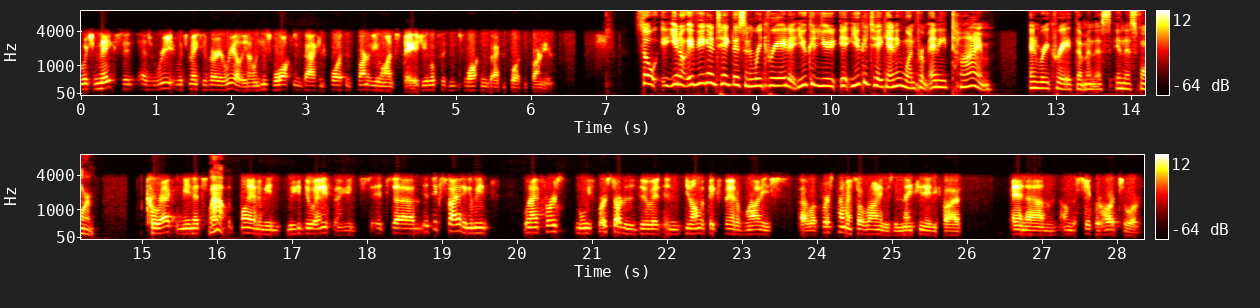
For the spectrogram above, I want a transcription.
which makes it as re- which makes it very real. You know, when he's walking back and forth in front of you on stage, he looks like he's walking back and forth in front of you. So you know, if you can take this and recreate it, you could you you could take anyone from any time and recreate them in this in this form. Correct. I mean, that's, wow. that's the plan. I mean, we can do anything. It's it's uh, it's exciting. I mean, when I first when we first started to do it, and you know, I'm a big fan of Ronnie's. Uh, the first time I saw Ronnie was in 1985, and um, on the Sacred Heart tour.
